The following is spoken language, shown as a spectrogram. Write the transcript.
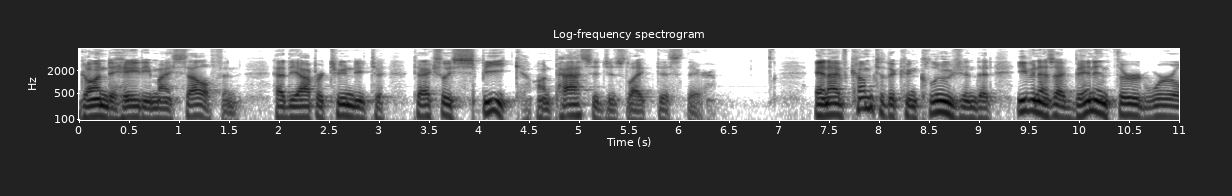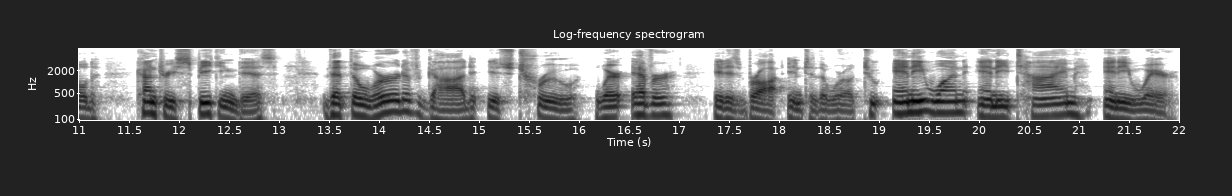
gone to Haiti myself and had the opportunity to, to actually speak on passages like this there. And I've come to the conclusion that even as I've been in third world countries speaking this, that the Word of God is true wherever it is brought into the world to anyone, anytime, anywhere.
